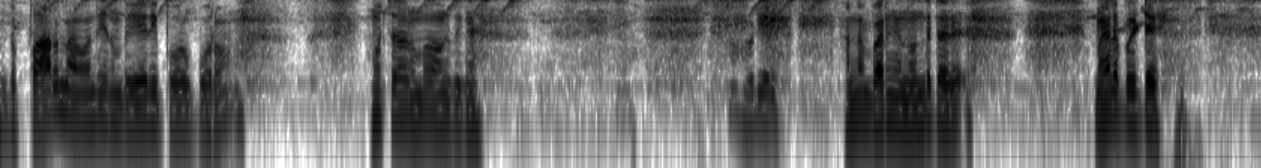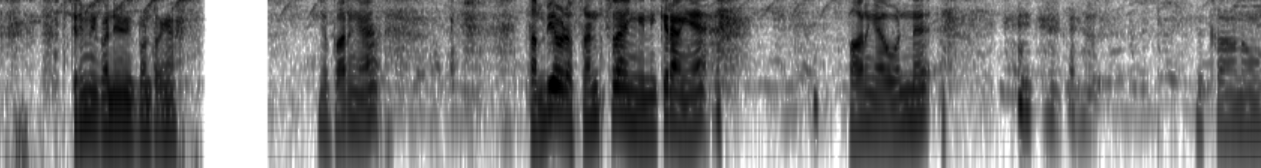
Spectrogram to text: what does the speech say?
இப்போ பாறை மேலே வந்து நம்ம ஏறி போக போகிறோம் மூச்செல்லாம் ரொம்ப வாங்குதுங்க. அப்படியே அண்ணன் பாருங்க அண்ணன் வந்துட்டாரு. மேலே போயிட்டு. திரும்பி கண்டினியூ பண்ணுறேங்க இங்கே பாருங்கள் தம்பியோட ஃப்ரெண்ட்ஸ்லாம் இங்கே நிற்கிறாங்க பாருங்கள் ஒன்று காணும்.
